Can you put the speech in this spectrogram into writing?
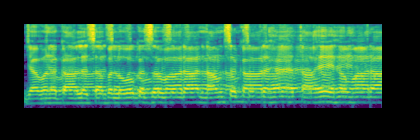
ਜਵਨ ਕਾਲ ਸਭ ਲੋਕ ਸਵਾਰਾ ਨਮਸਕਾਰ ਹੈ ਤਾਹੇ ਹਮਾਰਾ।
